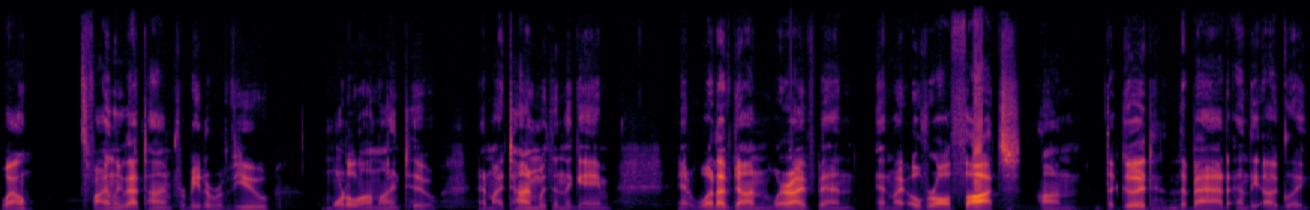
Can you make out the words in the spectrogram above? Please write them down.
Well, it's finally that time for me to review Mortal Online 2 and my time within the game and what I've done, where I've been, and my overall thoughts on the good, the bad, and the ugly.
